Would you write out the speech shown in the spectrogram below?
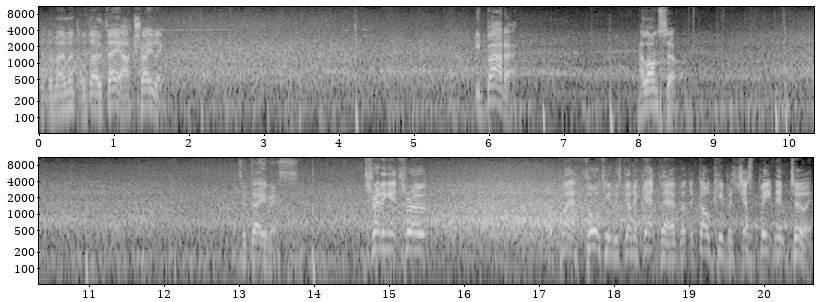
at the moment, although they are trailing. Ibarra. Alonso. To Davis. Threading it through. The player thought he was going to get there, but the goalkeeper's just beaten him to it.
